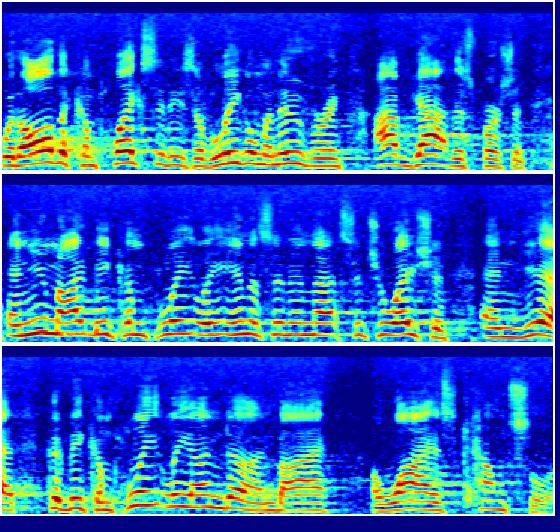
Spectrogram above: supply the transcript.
with all the complexities of legal maneuvering, I've got this person. And you might be completely innocent in that situation and yet could be completely undone by a wise counselor.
